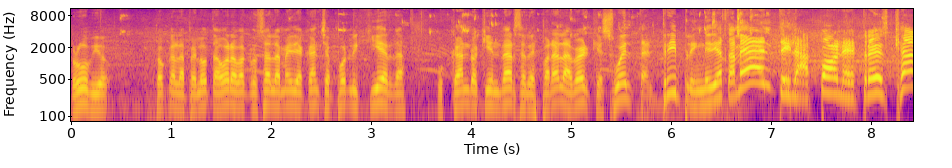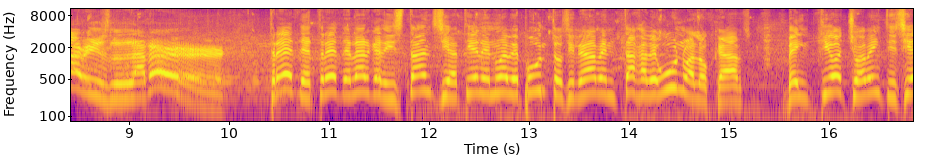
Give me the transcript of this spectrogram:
Rubio toca la pelota ahora, va a cruzar la media cancha por la izquierda, buscando a quien dárseles para Lavert, que suelta el triple inmediatamente y la pone tres carries, Lavert. tres de tres de larga distancia, tiene nueve puntos y le da ventaja de uno a los Cavs. 28 a 27.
